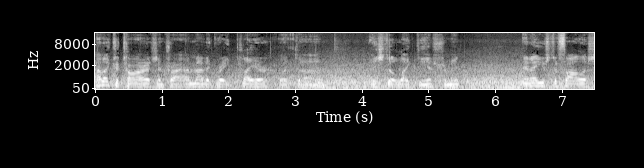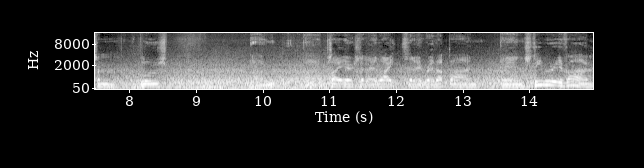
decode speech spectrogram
I like guitars and try. I'm not a great player, but um, I still like the instrument. And I used to follow some blues players that I liked that I read up on, and Stevie Ray Vaughan,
